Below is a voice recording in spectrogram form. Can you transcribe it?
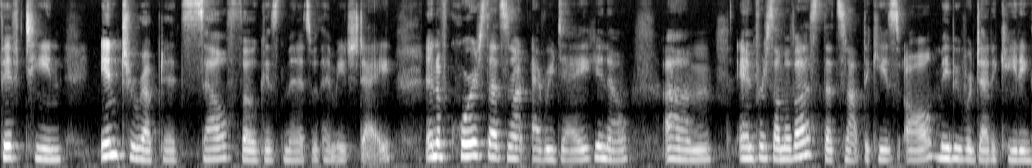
15 interrupted, self focused minutes with Him each day. And of course, that's not every day, you know. Um, and for some of us, that's not the case at all. Maybe we're dedicating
